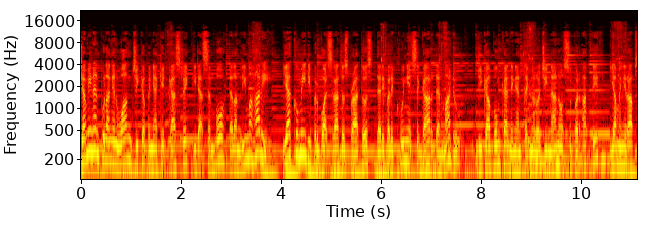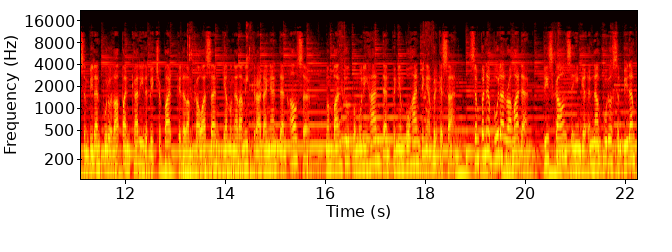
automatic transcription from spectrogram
Jaminan pulangan wang jika penyakit gastrik tidak sembuh dalam 5 hari. Yakumi diperbuat 100% daripada kunyit segar dan madu, digabungkan dengan teknologi nano super aktif yang menyerap 98 kali lebih cepat ke dalam kawasan yang mengalami keradangan dan ulcer, membantu pemulihan dan penyembuhan dengan berkesan. Sempena bulan Ramadan, diskaun sehingga 69%.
